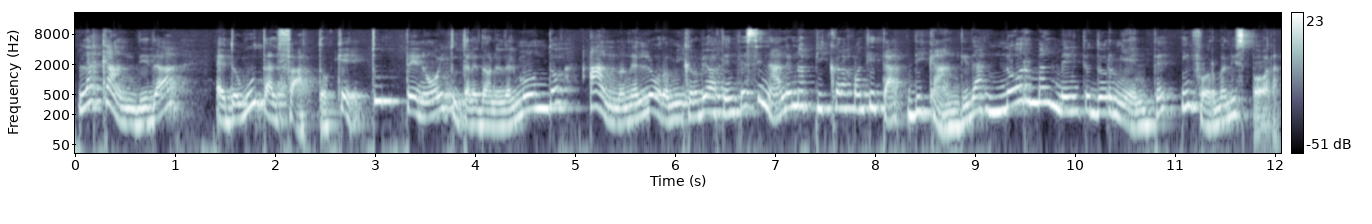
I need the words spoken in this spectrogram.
La candida è dovuta al fatto che tutte noi, tutte le donne del mondo, hanno nel loro microbiota intestinale una piccola quantità di candida normalmente dormiente in forma di spora.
